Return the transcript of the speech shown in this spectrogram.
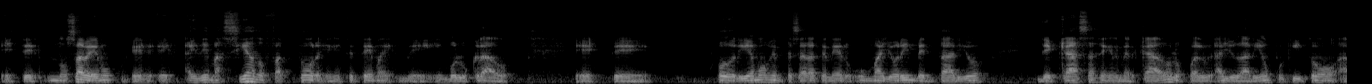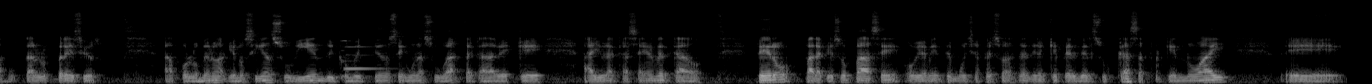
Este, no sabemos porque hay demasiados factores en este tema de involucrados. Este, podríamos empezar a tener un mayor inventario de casas en el mercado, lo cual ayudaría un poquito a ajustar los precios. a por lo menos a que no sigan subiendo y convirtiéndose en una subasta cada vez que hay una casa en el mercado. Pero para que eso pase, obviamente muchas personas tendrían que perder sus casas porque no hay eh,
